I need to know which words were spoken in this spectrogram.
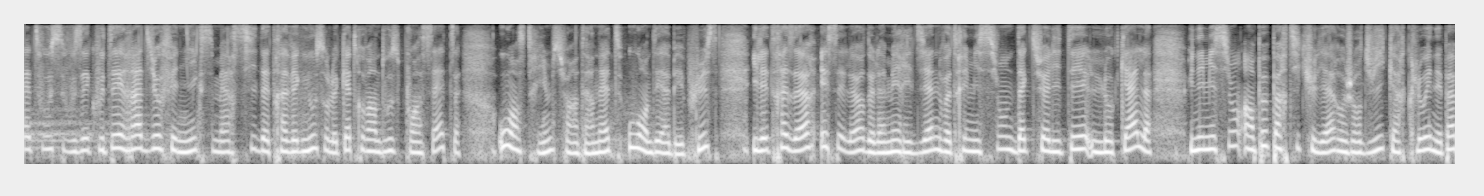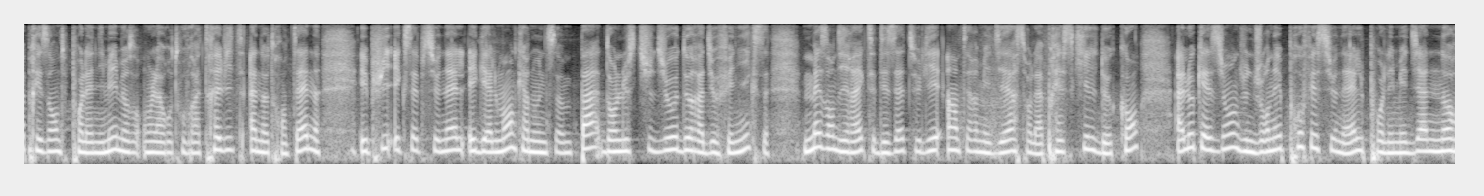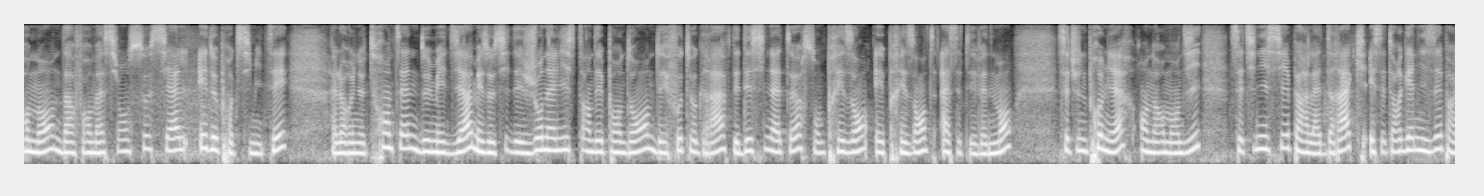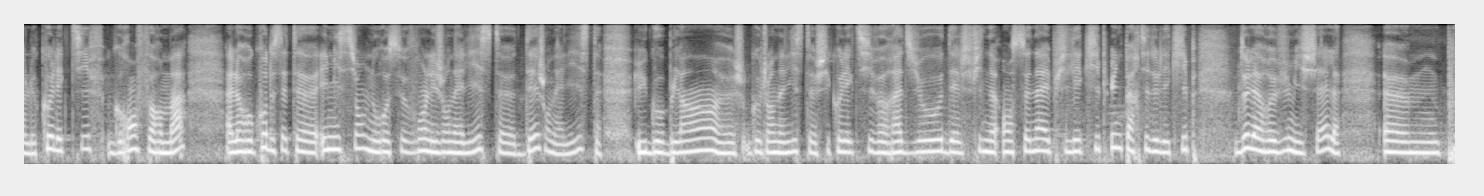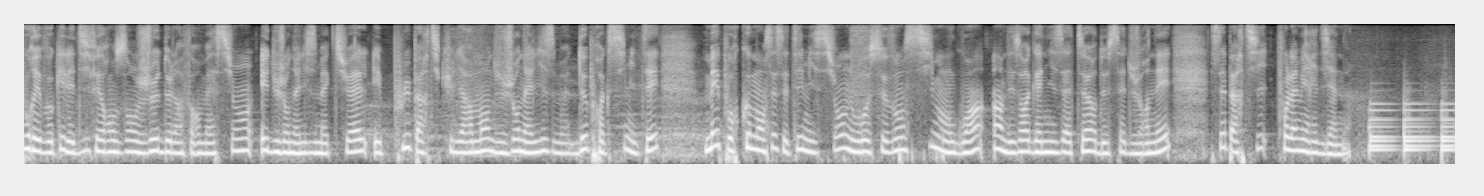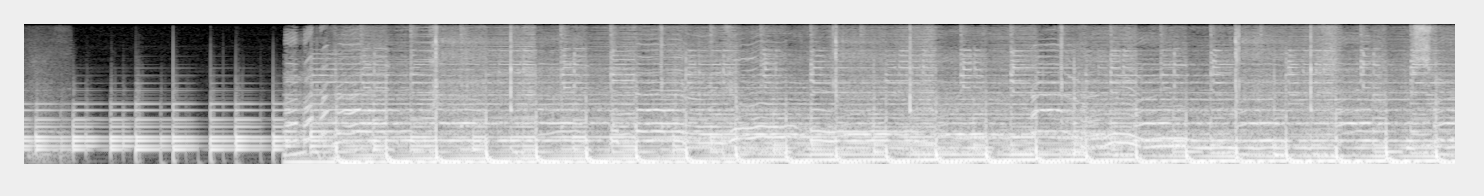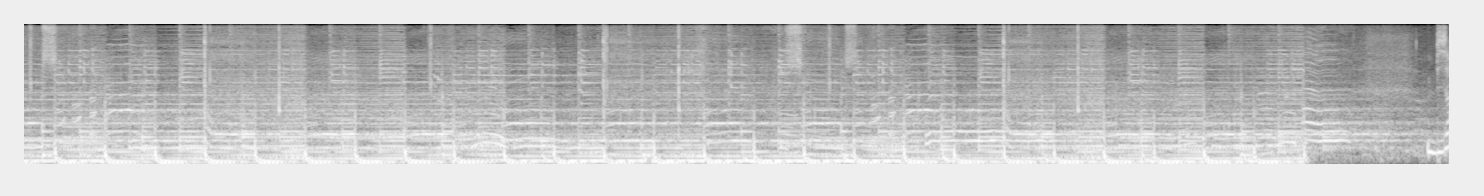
et à tous, vous écoutez Radio Phoenix. Merci d'être avec nous sur le 92.7 ou en stream sur internet ou en DAB+. Il est 13h et c'est l'heure de la Méridienne, votre émission d'actualité locale. Une émission un peu particulière aujourd'hui car Chloé n'est pas présente pour l'animer mais on la retrouvera très vite à notre antenne. Et puis exceptionnelle également car nous ne sommes pas dans le studio de Radio Phoenix mais en direct des ateliers intermédiaires sur la presqu'île de Caen à l'occasion d'une journée professionnelle pour les médias normands d'information sociale et de proximité. Alors une trentaine de médias, mais aussi des journalistes indépendants, des photographes, des dessinateurs sont présents et présentes à cet événement. C'est une première en Normandie. C'est initié par la DRAC et c'est organisé par le collectif Grand Format. Alors au cours de cette euh, émission, nous recevrons les journalistes, euh, des journalistes, Hugo Blin, euh, journaliste chez Collective Radio, Delphine Ansena et puis l'équipe, une partie de l'équipe de la revue Michel, pour évoquer les différents enjeux de l'information et du journalisme actuel et plus particulièrement du journalisme de proximité. Mais pour commencer cette émission, nous recevons Simon Gouin, un des organisateurs de cette journée. C'est parti pour la Méridienne.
